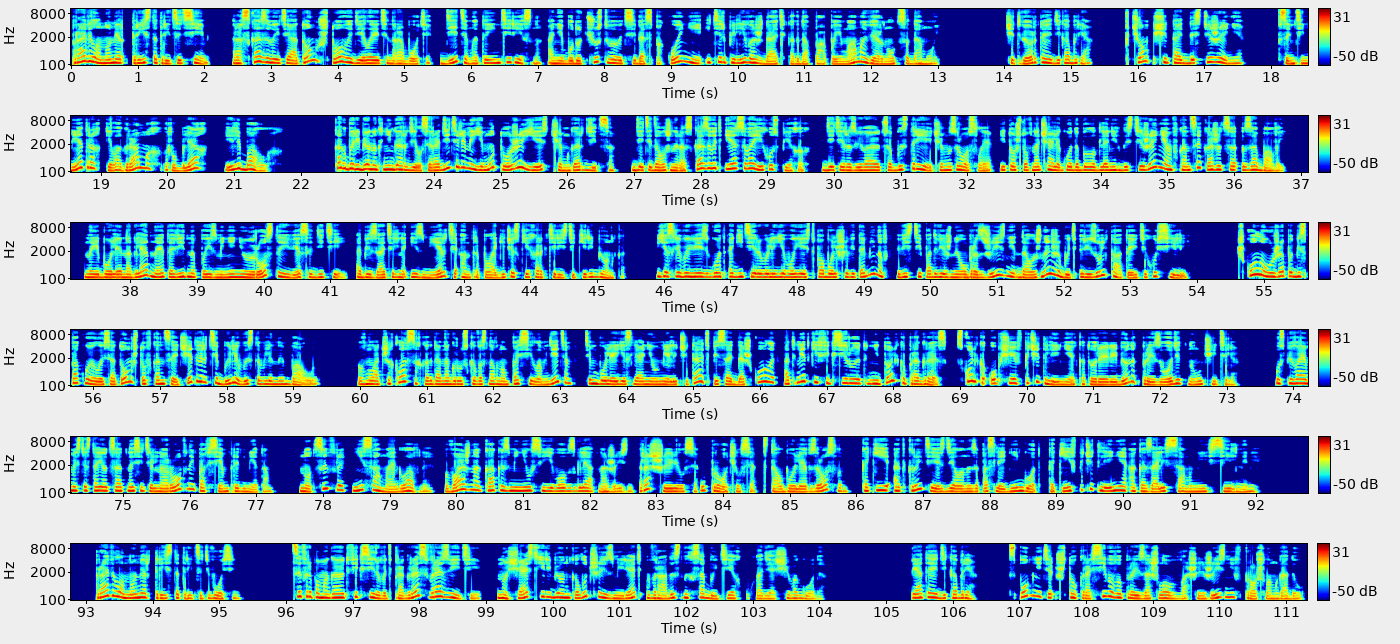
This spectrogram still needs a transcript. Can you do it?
Правило номер 337. Рассказывайте о том, что вы делаете на работе. Детям это интересно. Они будут чувствовать себя спокойнее и терпеливо ждать, когда папа и мама вернутся домой. 4 декабря. В чем считать достижение? В сантиметрах, килограммах, рублях или баллах? Как бы ребенок не гордился родителями, ему тоже есть чем гордиться. Дети должны рассказывать и о своих успехах. Дети развиваются быстрее, чем взрослые, и то, что в начале года было для них достижением, в конце кажется забавой. Наиболее наглядно это видно по изменению роста и веса детей. Обязательно измерьте антропологические характеристики ребенка. Если вы весь год агитировали его есть побольше витаминов, вести подвижный образ жизни, должны же быть результаты этих усилий. Школа уже побеспокоилась о том, что в конце четверти были выставлены баллы. В младших классах, когда нагрузка в основном по силам детям, тем более если они умели читать, писать до школы, отметки фиксируют не только прогресс, сколько общее впечатление, которое ребенок производит на учителя. Успеваемость остается относительно ровной по всем предметам. Но цифры не самое главное. Важно, как изменился его взгляд на жизнь. Расширился, упрочился, стал более взрослым. Какие открытия сделаны за последний год, какие впечатления оказались самыми сильными. Правило номер 338. Цифры помогают фиксировать прогресс в развитии, но счастье ребенка лучше измерять в радостных событиях уходящего года. 5 декабря. Вспомните, что красивого произошло в вашей жизни в прошлом году.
